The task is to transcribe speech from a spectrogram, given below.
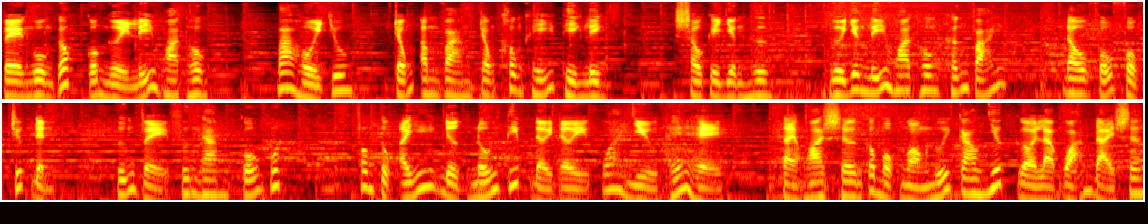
về nguồn gốc của người Lý Hoa Thôn. Ba hồi chuông, trống âm vang trong không khí thiêng liêng. Sau khi dân hương, người dân Lý Hoa Thôn khấn vái, đầu phủ phục trước định, hướng về phương Nam cố quốc. Phong tục ấy được nối tiếp đời đời qua nhiều thế hệ. Tại Hoa Sơn có một ngọn núi cao nhất gọi là Quảng Đại Sơn.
